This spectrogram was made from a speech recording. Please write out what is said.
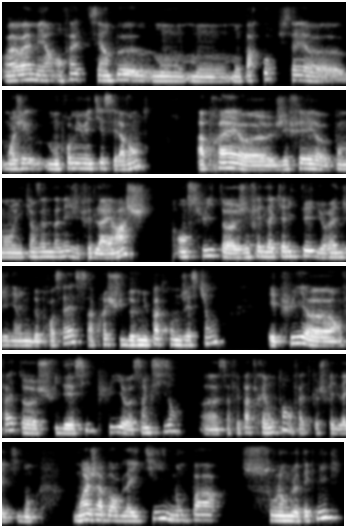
Ouais, ouais, mais en fait, c'est un peu mon, parcours. Tu sais, euh, moi, mon premier métier, c'est la vente. Après, euh, j'ai fait euh, pendant une quinzaine d'années, j'ai fait de la RH. Ensuite, j'ai fait de la qualité, du re-engineering de process. Après, je suis devenu patron de gestion. Et puis, en fait, je suis DSI depuis 5-6 ans. ça fait pas très longtemps, en fait, que je fais de l'IT. Donc, moi, j'aborde l'IT non pas sous l'angle technique,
